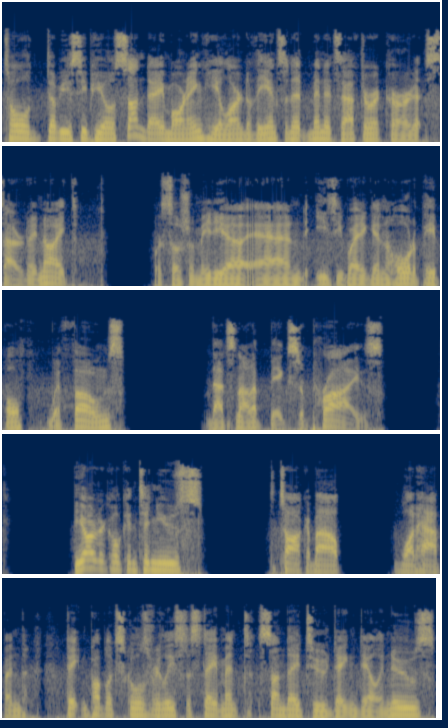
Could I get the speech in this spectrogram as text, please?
told WCPO Sunday morning he learned of the incident minutes after it occurred Saturday night. With social media and easy way of getting a hold of people with phones, that's not a big surprise. The article continues to talk about what happened. Dayton Public Schools released a statement Sunday to Dayton Daily News.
